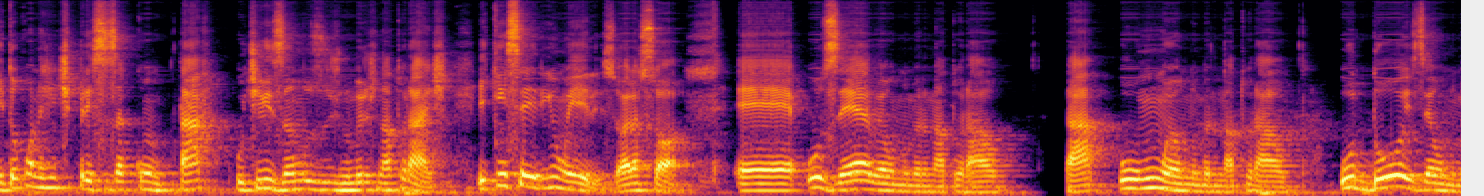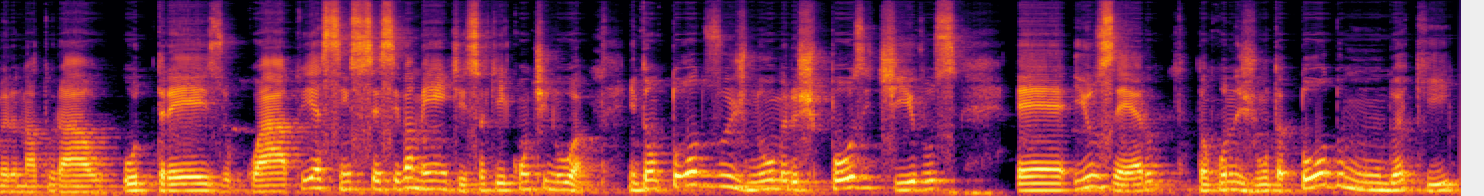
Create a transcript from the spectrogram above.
Então, quando a gente precisa contar, utilizamos os números naturais. E quem seriam eles? Olha só, é, o zero é um número natural, tá? o 1 um é um número natural, o 2 é um número natural, o 3, o 4 e assim sucessivamente. Isso aqui continua. Então, todos os números positivos é, e o zero, então quando junta todo mundo aqui,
